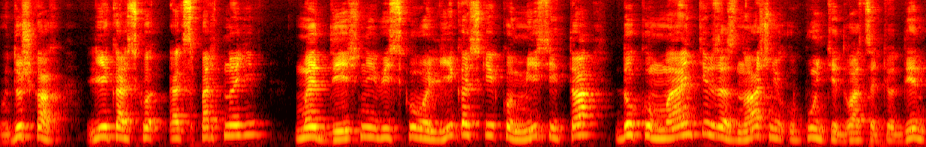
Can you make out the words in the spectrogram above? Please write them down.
в дужках лікарсько-експертної, медичної, військово-лікарської комісії та документів, зазначених у пункті 21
